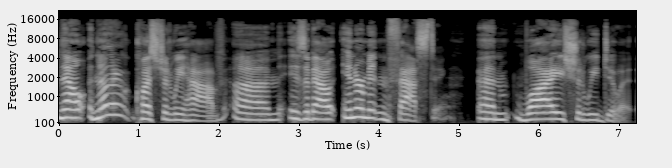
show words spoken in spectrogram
Now, another question we have um, is about intermittent fasting and why should we do it?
